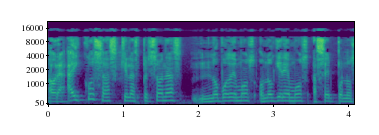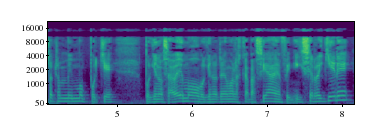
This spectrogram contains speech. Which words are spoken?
Ahora, hay cosas que las personas no podemos o no queremos hacer por nosotros mismos porque, porque no sabemos, porque no tenemos las capacidades, en fin, y se requiere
